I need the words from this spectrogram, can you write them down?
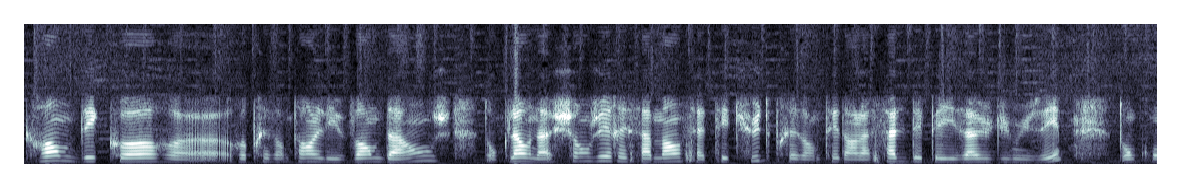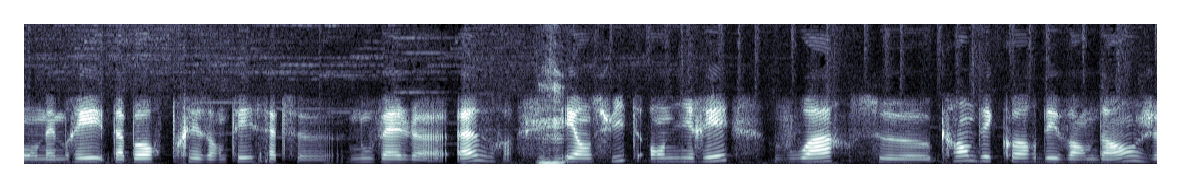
grand décor euh, représentant les vendanges. Donc là, on a changé récemment cette étude présentée dans la salle des paysages du musée. Donc on aimerait d'abord présenter cette euh, nouvelle euh, œuvre Mhm. et ensuite on irait voir ce grand décor des vendanges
